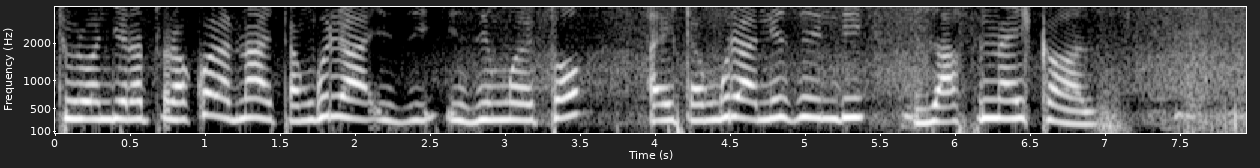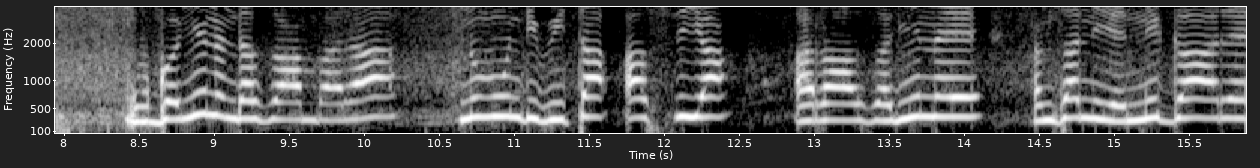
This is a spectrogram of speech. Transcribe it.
turongera turakorana ahita ngurira izi nkweto ahita ngurira n'izindi za sinayikazi ubwo nyine ndazambara n'ubundi bita asiya araza nyine anzaniye n'igare.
